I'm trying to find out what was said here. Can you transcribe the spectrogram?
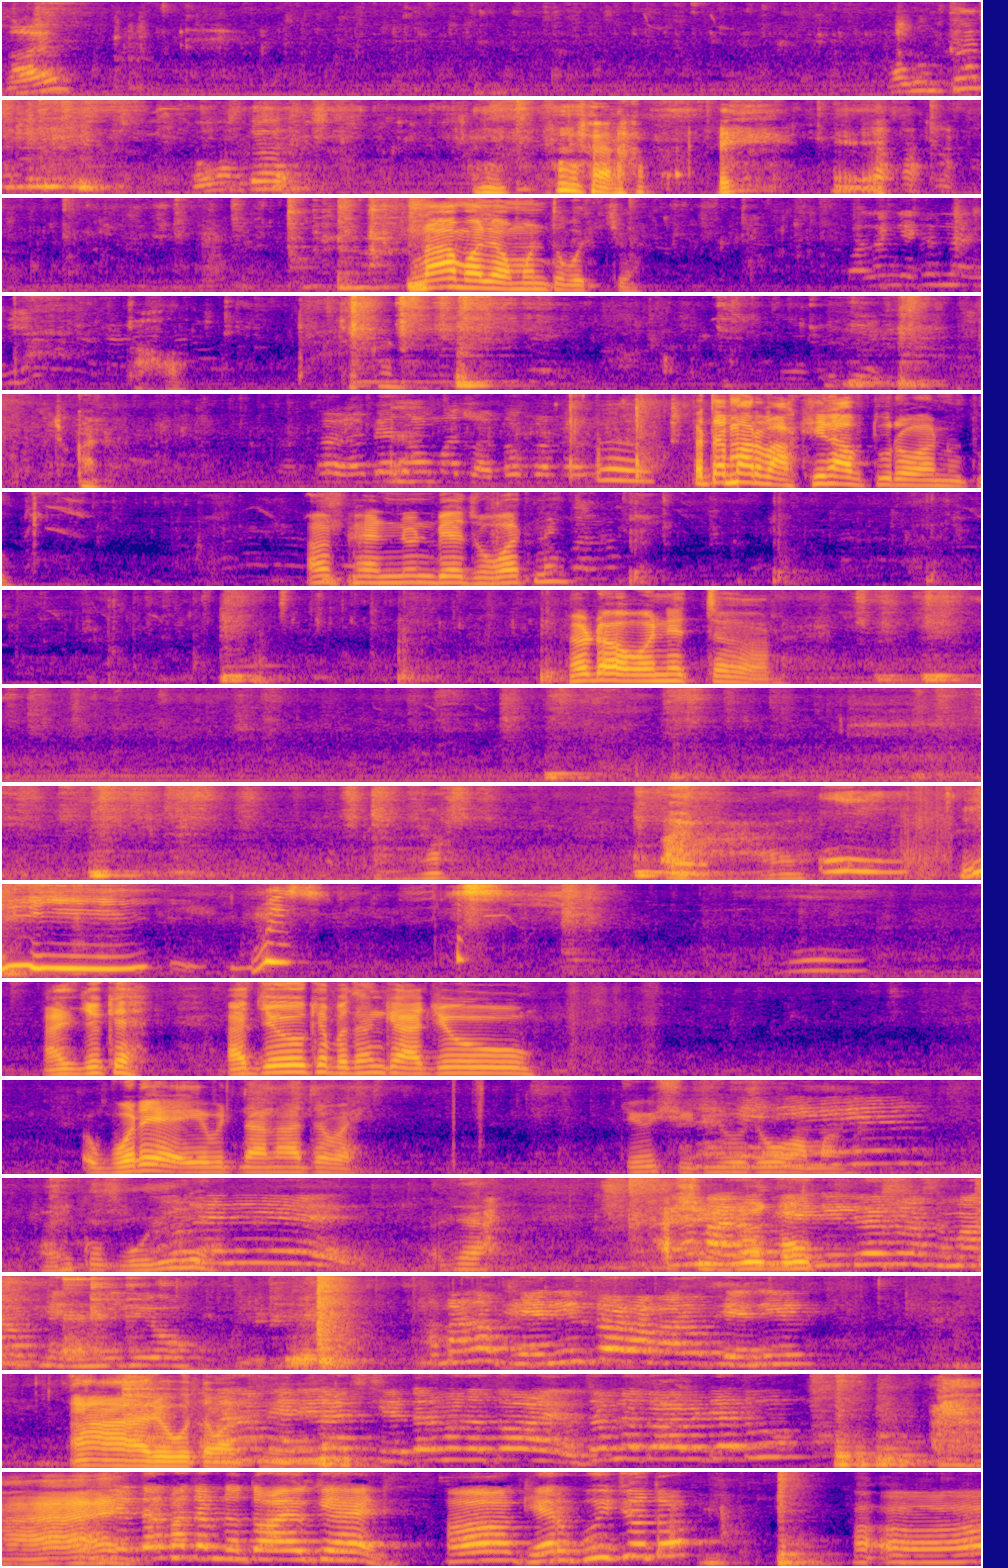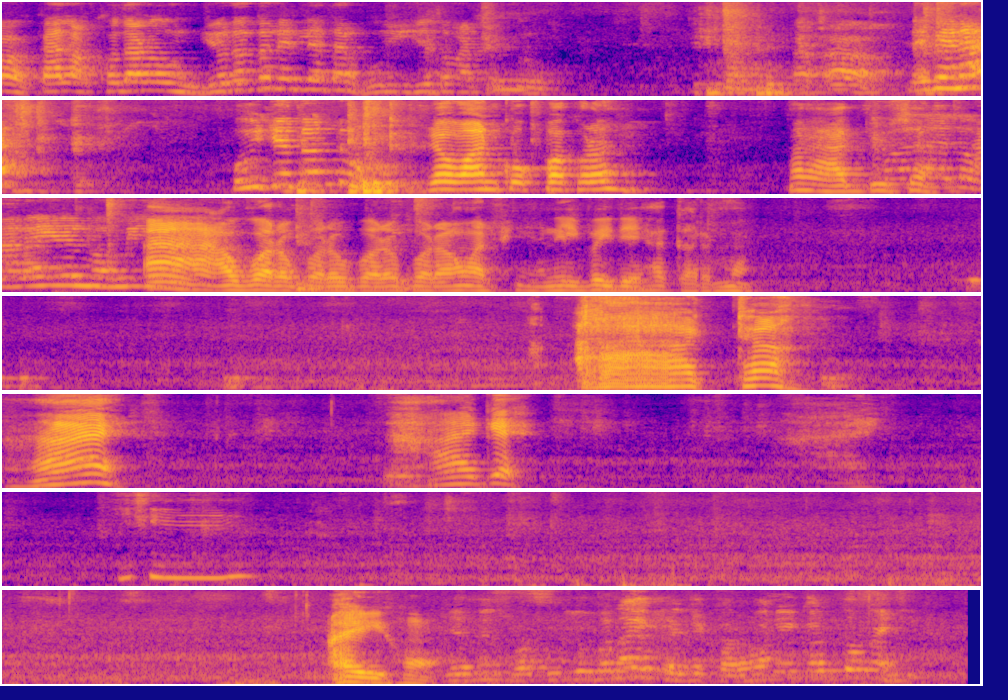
આવ્યો ના મળ્યો મન તો બચ્ચો. તમારે વાંખીને આવતું રહેવાનું હતું. હવે ફ્રેન્ડ બે જોવા જ નહીં. હેડો હવે આજુ કે આજુ કે બધાને કે આજુ ઊભો રે એવી રીતના ના જવાય જેવી સીડીઓ જો આમાં ભાઈ કોઈ બોલી લે અરે આ સીડીઓ જ બહુ અમારો ફેનિલ લ્યો. અમારો ફેનિલ તો અમારો ફેનિલ આ રહ્યો અમારો તમારે ફેનિલ ખેતરમાં તમ નતો આવ્યો કે હેડ. હા ઘેર હુઈ ગયો તો? હા, હા, કાલ આખો દાડો ઊંઘ્યો નતો ને એટલે તાર હુઈ ગયો તો મારો છોકરો. હા, હા. લે બેના હુઈ ગયો તો તું. જો કોક પકડો મારા હાથ અમાર ફેનિલ ભાઈ દેખા ઘરમાં. આઠ. હાય. હાય કે. આઈ હો. એને શોર્ટ વિડિયો બનાવી કે કરવાની કરતો નહીં.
